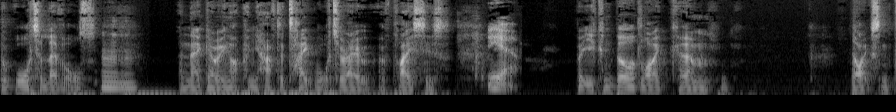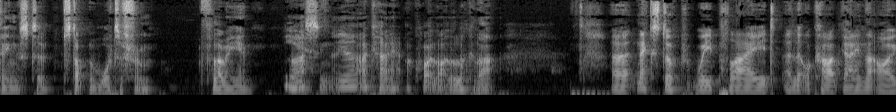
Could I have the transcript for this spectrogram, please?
the water levels. And they're going up and you have to take water out of places. Yeah, but you can build like um, dikes and things to stop the water from flowing in. Oh, Yeah. that's- yeah okay. I quite like the look of that uh, next up we played a little card game that I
